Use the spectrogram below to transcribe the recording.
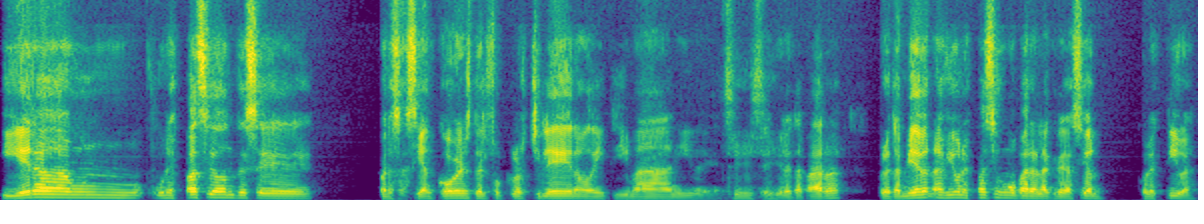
Y era un, un espacio donde se, bueno, se hacían covers del folclore chileno, de Inti y de, Sí, de sí. Violeta Parra, pero también había un espacio como para la creación colectiva.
